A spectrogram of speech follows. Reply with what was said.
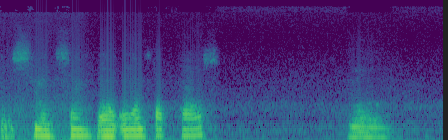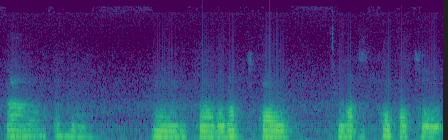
It's the same, they'll always have Paris. Um, Um, and uh, they want to go, he wants to take her to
